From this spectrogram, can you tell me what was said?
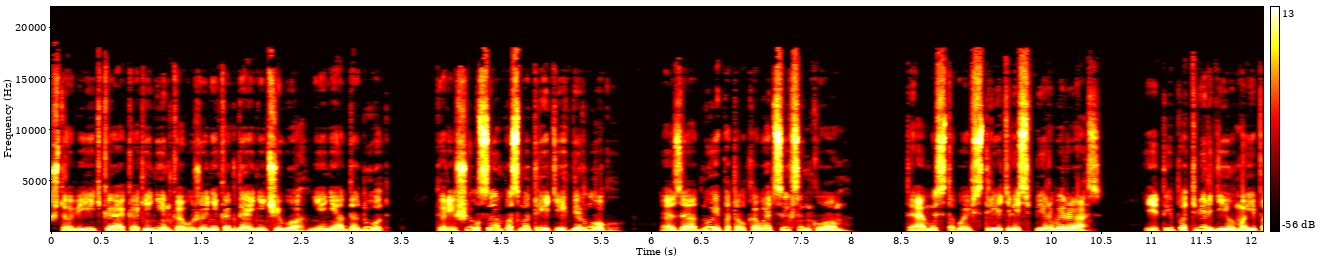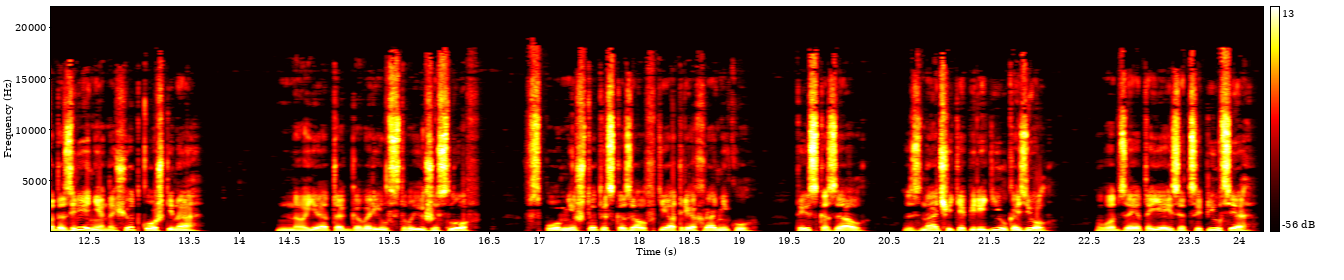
что Витька, как и Нинка, уже никогда и ничего мне не отдадут, то решил сам посмотреть их берлогу, а заодно и потолковать с их сынком. Там мы с тобой встретились в первый раз, и ты подтвердил мои подозрения насчет Кошкина. Но я так говорил с твоих же слов. Вспомни, что ты сказал в театре охраннику. Ты сказал, значит, опередил козел. Вот за это я и зацепился.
